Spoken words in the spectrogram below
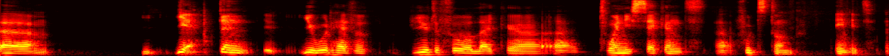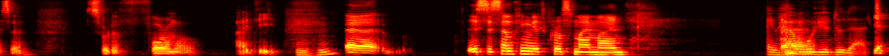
Um, yeah, then you would have a beautiful like uh, uh, twenty second uh, foot stomp in it as a sort of formal idea. Uh, this is something that crossed my mind. And how Uh, will you do that? yeah.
